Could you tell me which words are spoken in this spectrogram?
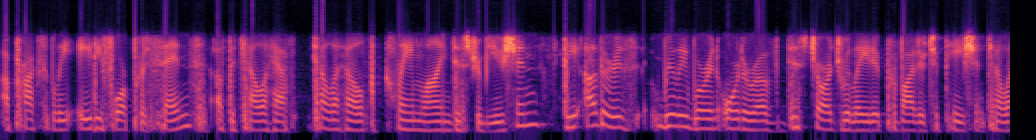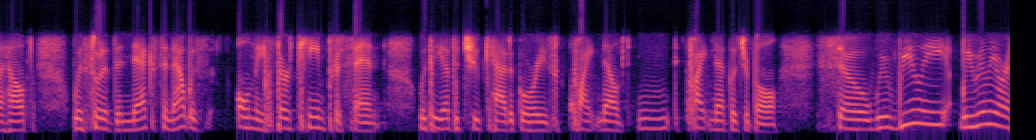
approximately 84% of the telehealth, telehealth claim line distribution. The others really were in order of discharge related provider to patient telehealth was sort of the next, and that was only 13%, with the other two categories quite ne- quite negligible. So we really we really are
